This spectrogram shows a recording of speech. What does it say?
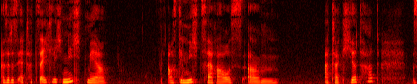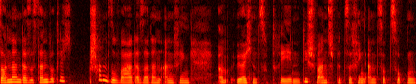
Also dass er tatsächlich nicht mehr aus dem Nichts heraus ähm, attackiert hat, sondern dass es dann wirklich schon so war, dass er dann anfing, ähm, Öhrchen zu drehen, die Schwanzspitze fing an zu zucken.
